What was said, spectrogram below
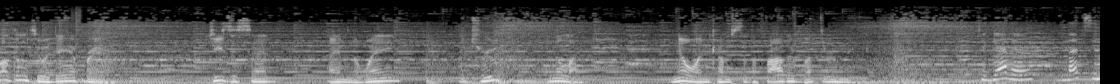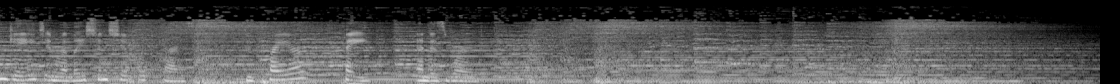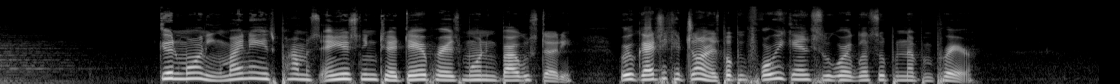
Welcome to a day of prayer. Jesus said, I am the way, the truth, and the life. No one comes to the Father but through me. Together, let's engage in relationship with Christ through prayer, faith, and His Word. Good morning. My name is Promise, and you're listening to a Day of Prayer's morning Bible study. We're glad you could join us, but before we get into the Word, let's open up in prayer.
